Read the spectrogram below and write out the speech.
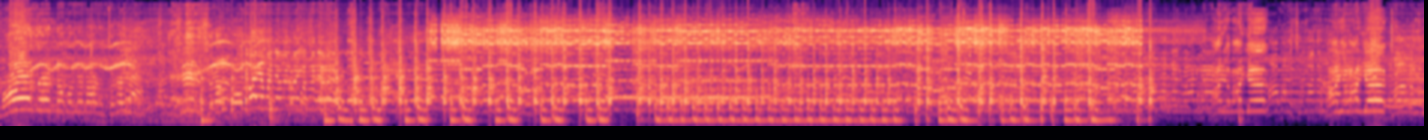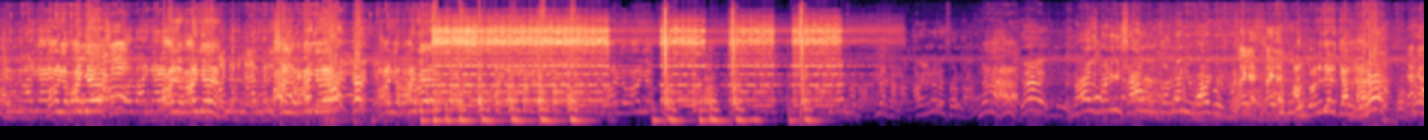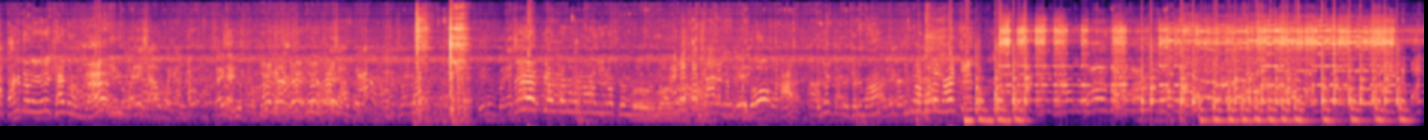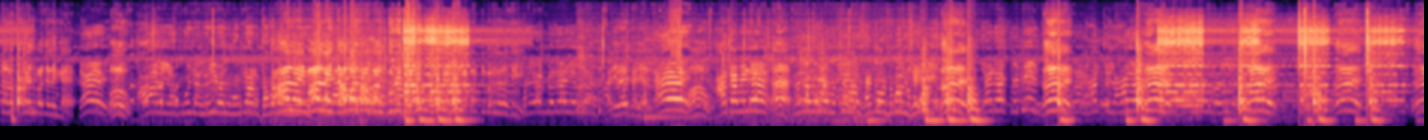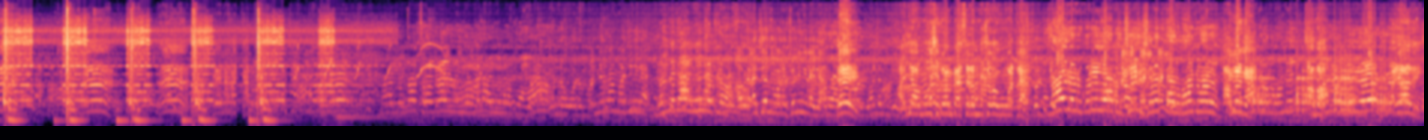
மாதண்ட மன்னனாக திகழ்ந்து சீர் சிறப்போடு நாலு மணிக்கு சாப்பிடணும் சொல்றா நீ வாழ்க்கை. அவங்க கேக்குறேன் ஏங்க பக்கத்துல இருக்கிற சாவு. பிறப்பு என்பது ஒரு நாள் இறப்பு என்பது ஒரு நாள் தெரியுமா? இந்த மலை நாட்டில். ஆலய பூஜை நெய்வேலி மன்றாட தவறாமல் குருஜி. அதை விட சந்தோஷமான செய்தி. அவர் ராஜாந்து வர டேய், ஐயா மூசுடன் பேசுற மூசுடன் ஓட்டுறேன் யார் ஒரு சீர் சிறப்போடு ஆமாங்க. ஆமா. கிடையாது.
